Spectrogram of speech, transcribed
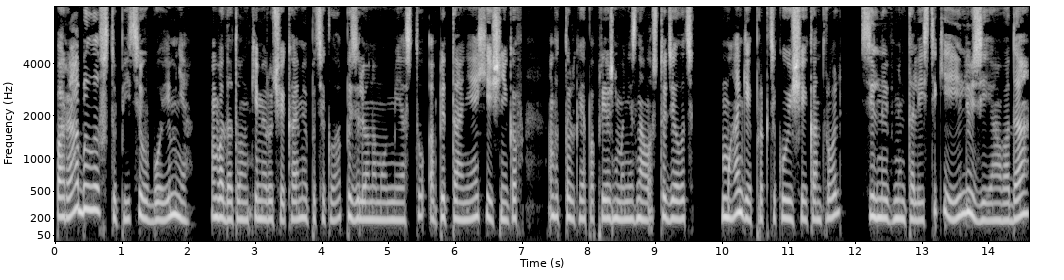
Пора было вступить в бой и мне. Вода тонкими ручейками потекла по зеленому месту обитания хищников. Вот только я по-прежнему не знала, что делать. Маги, практикующие контроль, сильные в менталистике и иллюзии, а вода...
